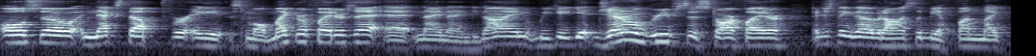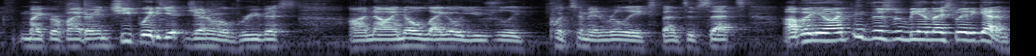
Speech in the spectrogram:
also, next up for a small microfighter set at $9.99, we could get General Grievous' Starfighter. I just think that would honestly be a fun mic microfighter and cheap way to get General Grievous. Uh, now, I know LEGO usually puts him in really expensive sets, uh, but, you know, I think this would be a nice way to get him.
